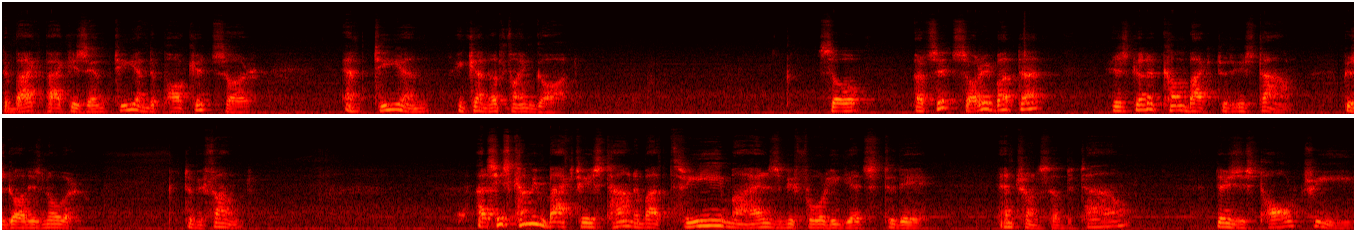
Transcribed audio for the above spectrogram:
the backpack is empty and the pockets are empty, and he cannot find God. So that's it. Sorry about that. He's going to come back to his town because God is nowhere to be found. As he's coming back to his town about three miles before he gets to the entrance of the town, there is this tall tree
